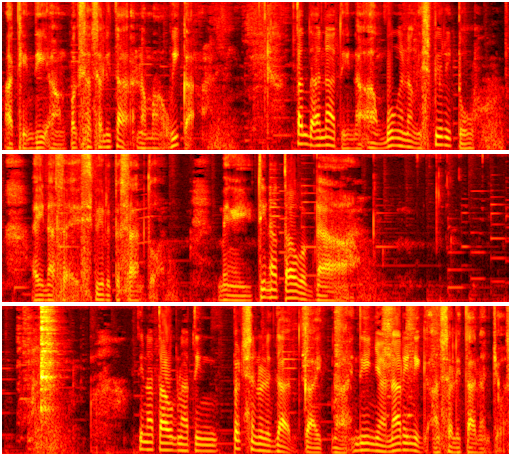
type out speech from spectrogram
at hindi ang pagsasalita ng mga wika tandaan natin na ang bunga ng Espiritu ay nasa Espiritu Santo. May tinatawag na tinatawag nating personalidad kahit na hindi niya narinig ang salita ng Diyos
